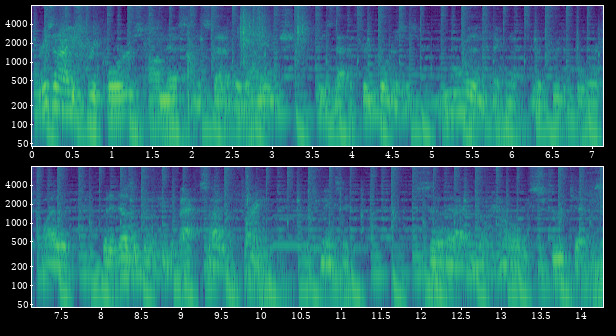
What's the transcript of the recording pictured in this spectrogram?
the reason I use three quarters on this instead of the one inch is that the three quarters is more than thick enough to go through the quarter inch plywood, but it doesn't go through the back side of the frame, which makes it so that you don't have all these screw tips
